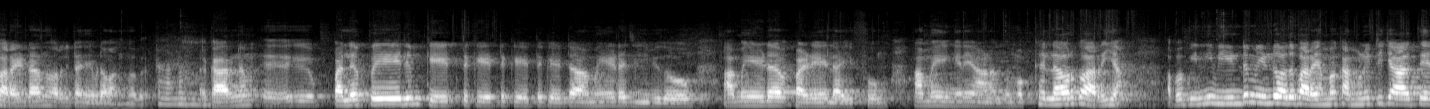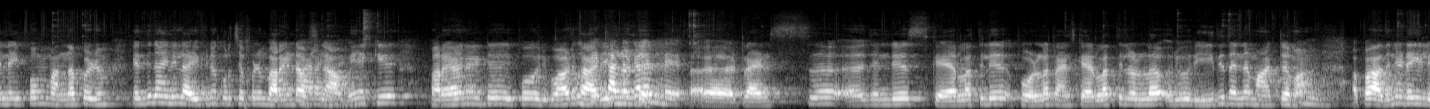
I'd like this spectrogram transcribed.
പറയണ്ടെന്ന് പറഞ്ഞിട്ടാണ് ഞാൻ ഇവിടെ വന്നത് കാരണം പല പേരും കേട്ട് കേട്ട് കേട്ട് കേട്ട് അമ്മയുടെ ജീവിതവും അമ്മയുടെ പഴയ ലൈഫും അമ്മ എങ്ങനെയാണെന്നും ഒക്കെ എല്ലാവർക്കും അറിയാം. അപ്പൊ പിന്നെ വീണ്ടും വീണ്ടും അത് പറയുമ്പോൾ കമ്മ്യൂണിറ്റിക്കകത്ത് തന്നെ ഇപ്പം വന്നപ്പോഴും എന്തിനാ ഇനി ലൈഫിനെ കുറിച്ച് എപ്പോഴും പറയേണ്ട? ആവശ്യമില്ല അമ്മയ്ക്ക് പറയാനായിട്ട് ഇപ്പോൾ ഒരുപാട് കാര്യങ്ങളുണ്ട്. ട്രാൻസ് ജെൻഡേഴ്സ് കേരളത്തിൽ ഇപ്പോൾ ഉള്ള ട്രാൻസ് കേരളത്തിലുള്ള ഒരു രീതി തന്നെ മാറ്റമാണ്. അപ്പോൾ അതിനിടയിൽ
